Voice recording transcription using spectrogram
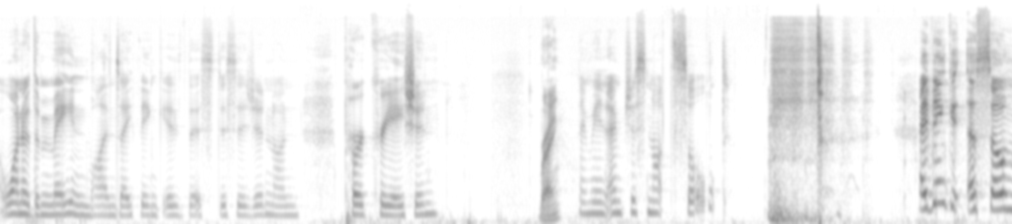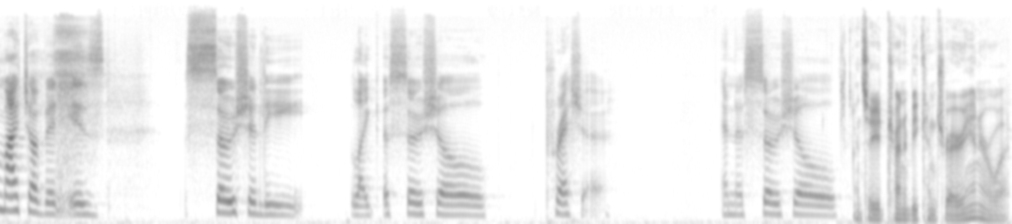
one of the main ones I think is this decision on procreation. Right. I mean, I'm just not sold. I think uh, so much of it is socially like a social pressure and a social. And so you're trying to be contrarian or what?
